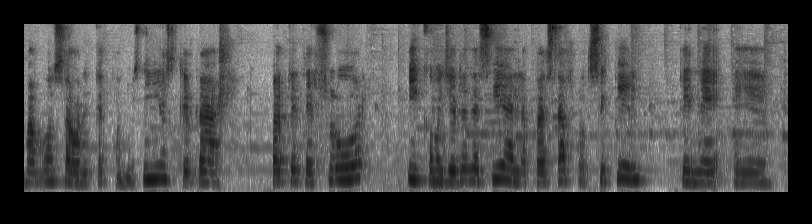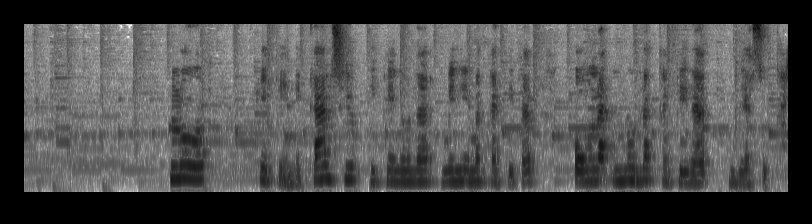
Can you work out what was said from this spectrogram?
vamos ahorita con los niños, que es la parte del flúor. Y como yo les decía, la pasta fluoxetil tiene eh, flúor y tiene calcio y tiene una mínima cantidad o una nula cantidad de azúcar.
